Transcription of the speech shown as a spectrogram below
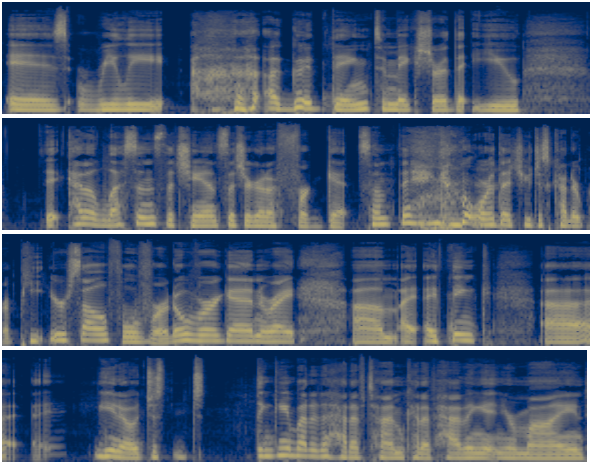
is really a good thing to make sure that you it kind of lessens the chance that you're going to forget something mm-hmm. or that you just kind of repeat yourself over and over again, right? Um, I, I, think, uh, you know, just, just thinking about it ahead of time, kind of having it in your mind.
